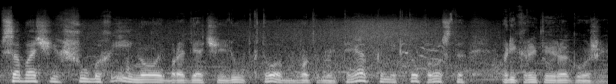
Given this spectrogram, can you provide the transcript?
в собачьих шубах и иной бродячий люд, кто обмотанный тряпками, кто просто прикрытый рогожей.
